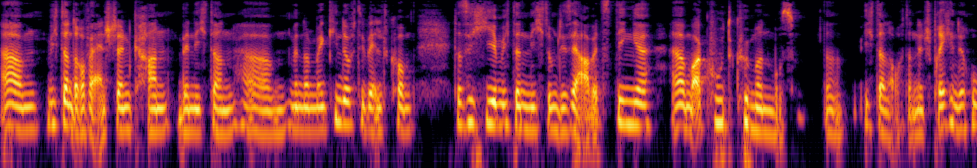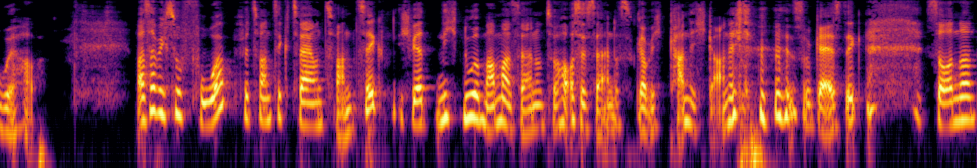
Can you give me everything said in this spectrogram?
ähm, mich dann darauf einstellen kann, wenn ich dann, ähm, wenn dann mein Kind auf die Welt kommt, dass ich hier mich dann nicht um diese Arbeitsdinge ähm, akut kümmern muss. Da ich dann auch dann entsprechende Ruhe habe. Was habe ich so vor für 2022? Ich werde nicht nur Mama sein und zu Hause sein, das glaube ich kann ich gar nicht, so geistig, sondern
